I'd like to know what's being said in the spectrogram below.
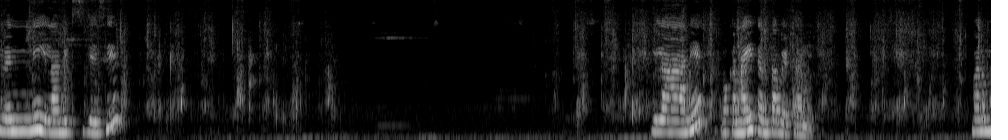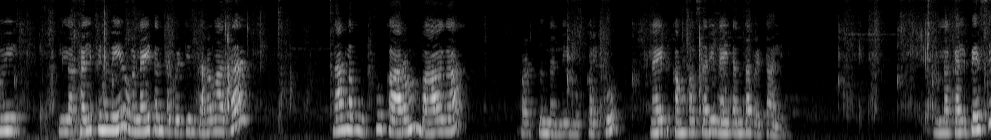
ఇవన్నీ ఇలా మిక్స్ చేసి ఇలా అని ఒక నైట్ అంతా పెట్టాలి. మనము ఇలా కలిపినవి ఒక నైట్ అంతా పెట్టిన తర్వాత దాంట్లో ఉప్పు కారం బాగా పడుతుందండి ముక్కలకు. నైట్ కంపల్సరీ నైట్ అంతా పెట్టాలి. ఇలా కలిపేసి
